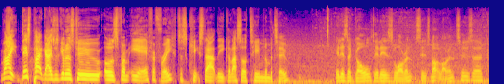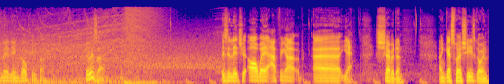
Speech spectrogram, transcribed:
Right, this pack, guys, was given us to us from EA for free to kickstart the Golazo team number two. It is a gold. It is Lawrence. It's not Lawrence. Who's a Canadian goalkeeper? Who is that? Is it literally... Oh, wait, I think I... Uh, yeah, Sheridan. And guess where she's going?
